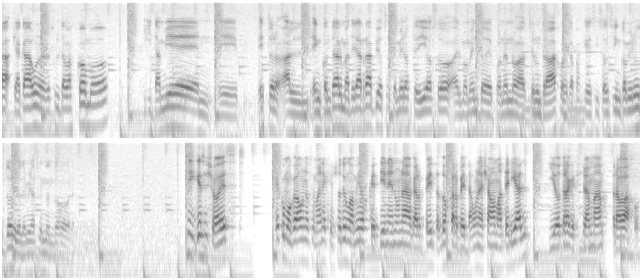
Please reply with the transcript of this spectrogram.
a cada uno le resulta más cómodo. Y también eh, esto al encontrar el material rápido se hace menos tedioso al momento de ponernos a hacer un trabajo que capaz que si son cinco minutos y lo termina haciendo en dos horas. Sí, qué sé yo, es es como cada uno se maneje. Yo tengo amigos que tienen una carpeta, dos carpetas, una se llama material y otra que se llama trabajo.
